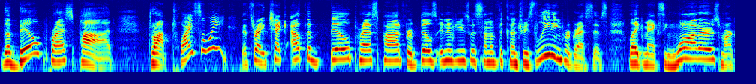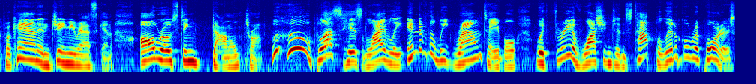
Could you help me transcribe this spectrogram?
The Bill Press Pod. Dropped twice a week. That's right. Check out the Bill Press Pod for Bill's interviews with some of the country's leading progressives, like Maxine Waters, Mark Pocan, and Jamie Raskin, all roasting Donald Trump. Woohoo! Plus his lively end of the week roundtable with three of Washington's top political reporters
